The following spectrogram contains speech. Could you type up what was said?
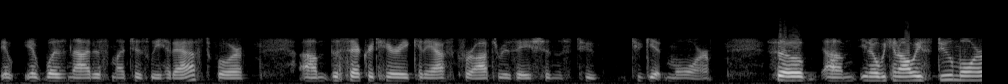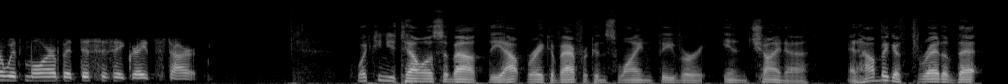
it, it was not as much as we had asked for, um, the secretary can ask for authorizations to to get more. So um, you know we can always do more with more, but this is a great start. What can you tell us about the outbreak of African swine fever in China, and how big a threat of that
